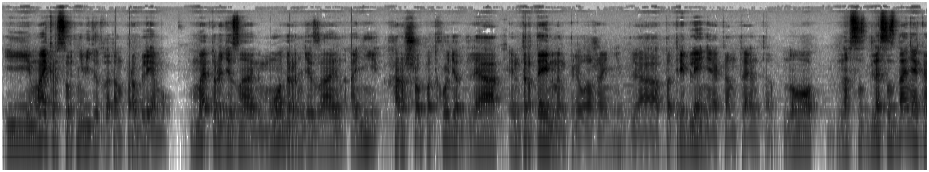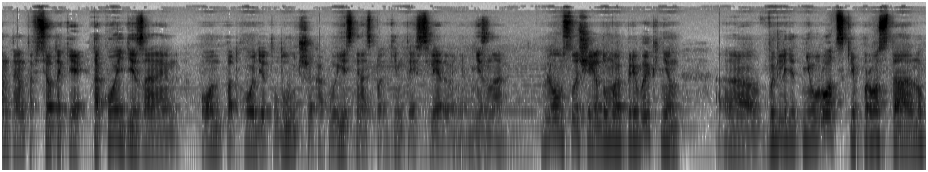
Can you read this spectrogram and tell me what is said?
И Microsoft не видит в этом проблему. Metro Design, Modern Design, они хорошо подходят для entertainment приложений, для потребления контента. Но для создания контента все-таки такой дизайн, он подходит лучше, как выяснилось по каким-то исследованиям, не знаю. В любом случае, я думаю, привыкнем. Э, выглядит не уродски, просто, ну,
